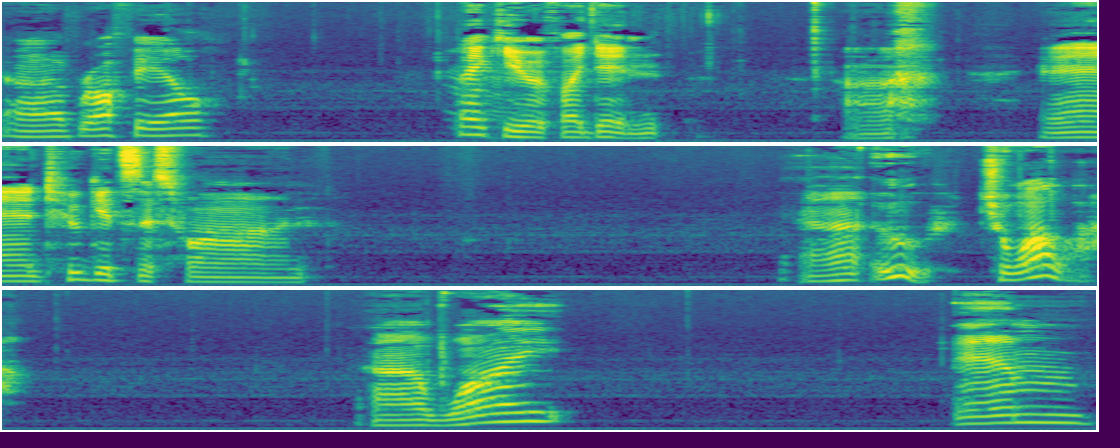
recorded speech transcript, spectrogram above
uh, Raphael? Thank you if I didn't. Uh, and who gets this one? Uh, ooh, Chihuahua. Uh, why M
